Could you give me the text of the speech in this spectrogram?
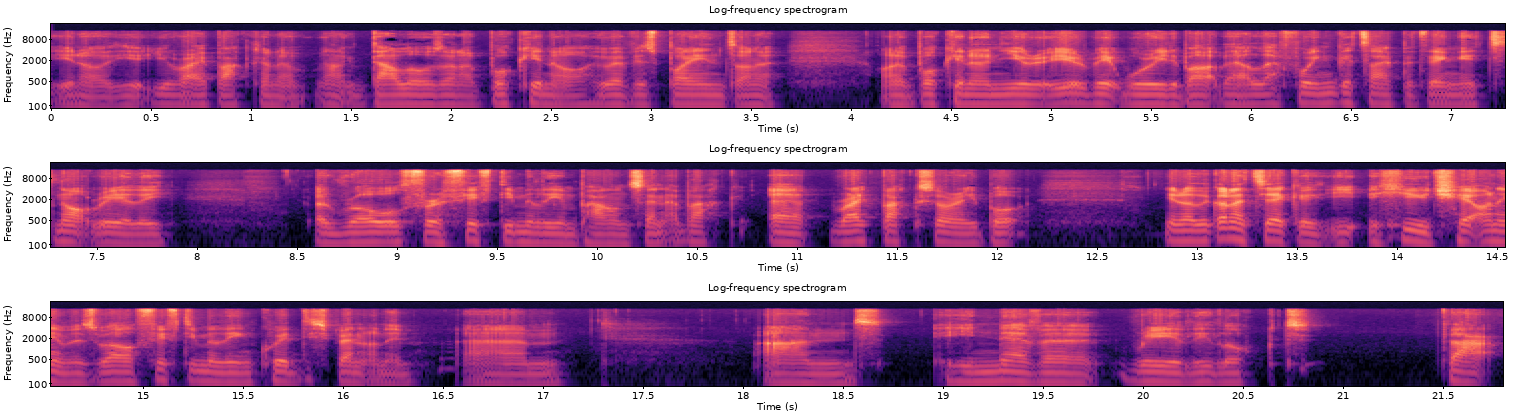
you know you, are right back on a like Dalot's on a booking or whoever's playing's on a on a booking and you're you're a bit worried about their left winger type of thing. It's not really a role for a fifty million pound centre back, uh, right back. Sorry, but you know they're going to take a, a, huge hit on him as well. Fifty million quid they spent on him, um, and he never really looked that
